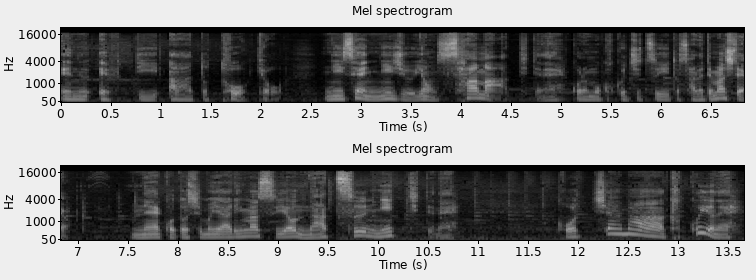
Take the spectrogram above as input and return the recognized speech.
NFT アート東京2024サマーって言ってねこれも告知ツイートされてましたよ。ね今年もやりますよ。夏にって言ってね。こっちはまあかっこいいよね。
